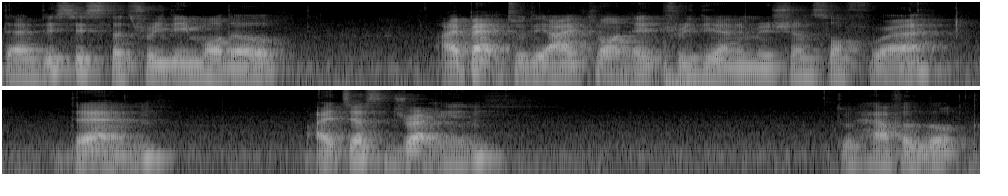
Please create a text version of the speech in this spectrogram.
Then this is the 3D model. I back to the iClone 8 3D animation software. Then I just drag in to have a look.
